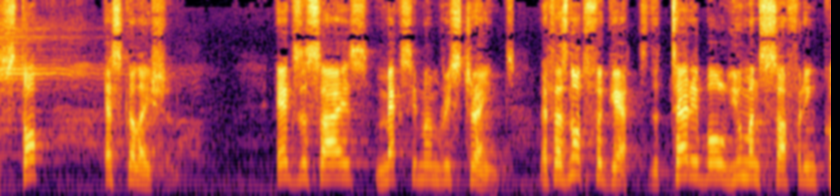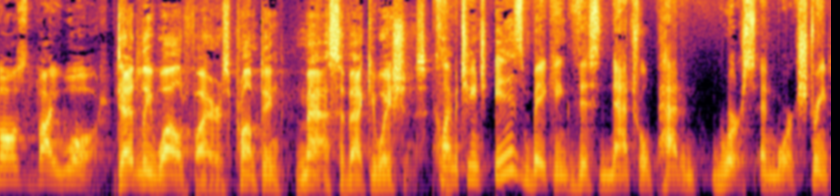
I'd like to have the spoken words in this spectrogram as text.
Stop escalation exercise maximum restraint. Let us not forget the terrible human suffering caused by war. Deadly wildfires prompting mass evacuations. Climate change is making this natural pattern worse and more extreme.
